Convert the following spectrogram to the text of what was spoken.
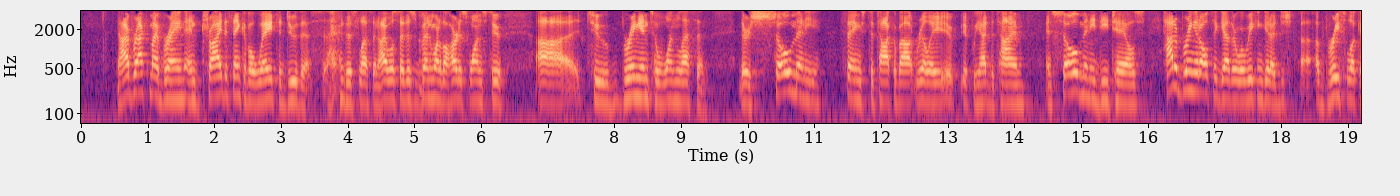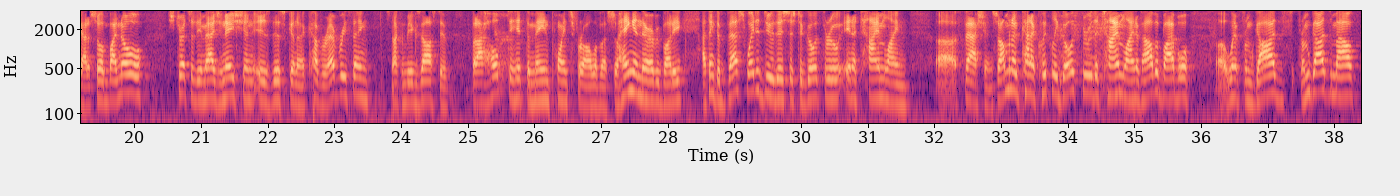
Now, I've racked my brain and tried to think of a way to do this, this lesson. I will say this has been one of the hardest ones to, uh, to bring into one lesson. There's so many things to talk about, really, if, if we had the time, and so many details. How to bring it all together where we can get a, a brief look at it. So, by no stretch of the imagination is this going to cover everything, it's not going to be exhaustive but I hope to hit the main points for all of us. So hang in there, everybody. I think the best way to do this is to go through in a timeline uh, fashion. So I'm going to kind of quickly go through the timeline of how the Bible uh, went from God's from God's mouth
